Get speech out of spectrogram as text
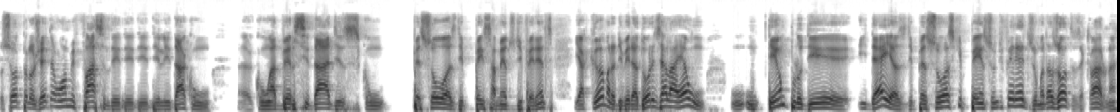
O senhor, pelo jeito, é um homem fácil de, de, de, de lidar com, uh, com adversidades, com pessoas de pensamentos diferentes. E a Câmara de Vereadores ela é um, um, um, templo de ideias de pessoas que pensam diferentes uma das outras, é claro, né?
